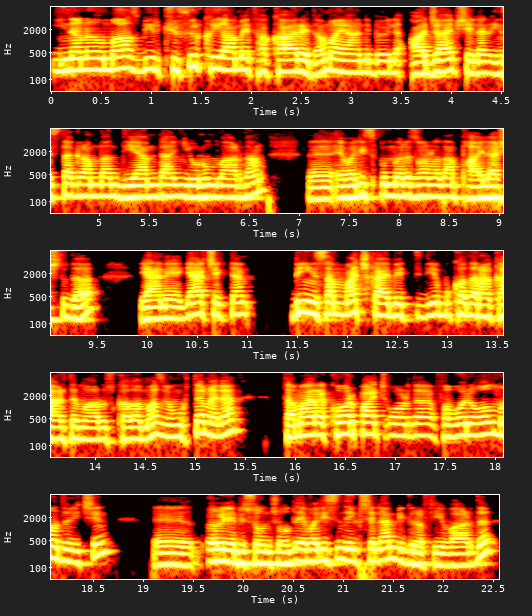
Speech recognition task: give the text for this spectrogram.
inanılmaz bir küfür, kıyamet, hakaret ama yani böyle acayip şeyler Instagram'dan, DM'den, yorumlardan e, Evalis bunları sonradan paylaştı da. Yani gerçekten bir insan maç kaybetti diye bu kadar hakarete maruz kalamaz ve muhtemelen Tamara Korpaç orada favori olmadığı için e, öyle bir sonuç oldu. Evalis'in de yükselen bir grafiği vardı.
